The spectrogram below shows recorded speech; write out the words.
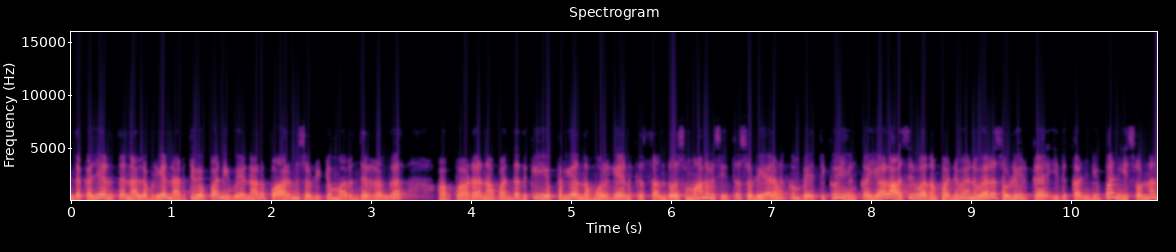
இந்த கல்யாணத்தை நல்லபடியா நடத்தி வைப்பா நீ வேணாலும் பாருன்னு சொல்லிட்டு மறந்துடுறாங்க. அப்பாடா நான் வந்ததுக்கு எப்படியோ அந்த முருகன் எனக்கு சந்தோஷமான விஷயத்த சொல்லி எனக்கும் பேத்திக்கும் என் கையால் ஆசீர்வாதம் பண்ணுவேன்னு வேற சொல்லியிருக்க. இது கண்டிப்பா நீ சொன்னா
